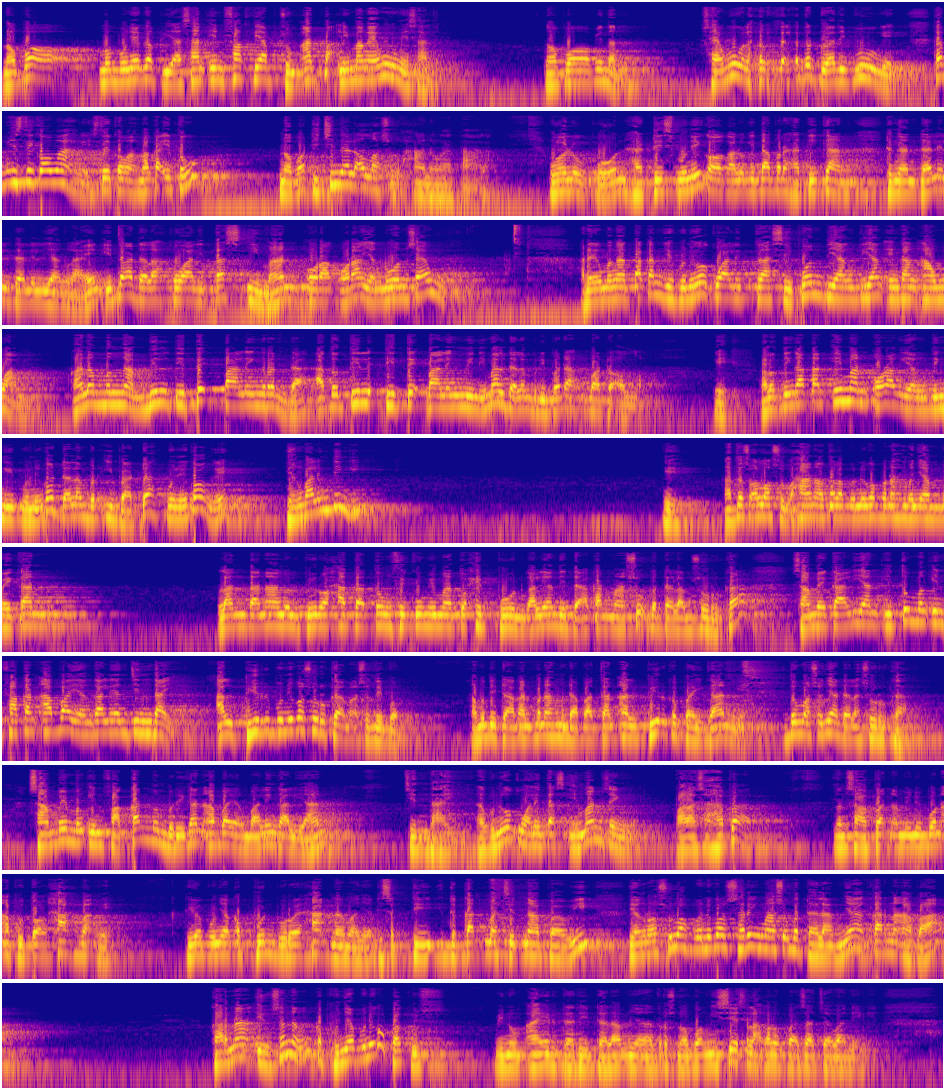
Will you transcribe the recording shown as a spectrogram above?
Nopo mempunyai kebiasaan infak tiap Jumat Pak 5000 misalnya. Nopo pinten? Sewu lah misalnya itu dua gitu. Tapi istiqomah nih, istiqomah. Maka itu nopo dicintai Allah Subhanahu Wa Taala. Walaupun hadis punika kalau kita perhatikan dengan dalil-dalil yang lain itu adalah kualitas iman orang-orang yang nuwun sewu. Ada yang mengatakan jih punika pun tiang-tiang ingkang awam karena mengambil titik paling rendah atau titik paling minimal dalam beribadah kepada Allah. Oke. Kalau tingkatan iman orang yang tinggi punika dalam beribadah punika nggih yang paling tinggi. Atas Allah Subhanahu wa taala punika pernah menyampaikan Lantana lul biro hatta tunfiku mimma. Kalian tidak akan masuk ke dalam surga sampai kalian itu menginfakkan apa yang kalian cintai. Albir punika surga maksudnya pun. Kamu tidak akan pernah mendapatkan albir kebaikan. Itu maksudnya adalah surga. Sampai menginfakkan memberikan apa yang paling kalian cintai. Nah, kualitas iman sing para sahabat. Dan sahabat namanya pun Abu Tolhah Pak nih. Dia punya kebun bureha namanya di, di dekat Masjid Nabawi yang Rasulullah pun sering masuk ke dalamnya karena apa? Karena iya seneng kebunnya pun bagus minum air dari dalamnya terus nopo ngisi lah kalau bahasa Jawa nih.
